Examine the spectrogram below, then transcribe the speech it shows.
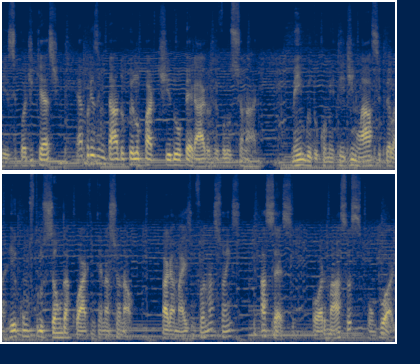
Esse podcast é apresentado pelo Partido Operário Revolucionário, membro do Comitê de Enlace pela Reconstrução da Quarta Internacional. Para mais informações, acesse ormassas.org.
